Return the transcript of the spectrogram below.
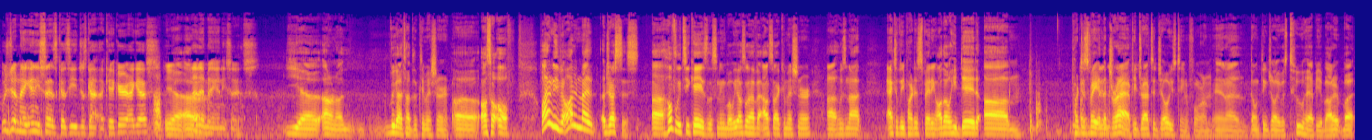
Which didn't make any sense because he just got a kicker, I guess. Yeah, uh, That didn't make any sense. Yeah, I don't know. We gotta talk to the commissioner. Uh, also, oh, why didn't even? Why didn't I address this? Uh, hopefully TK is listening, but we also have an outside commissioner uh, who's not actively participating. Although he did um, participate in the draft, he drafted Joey's team for him, and I don't think Joey was too happy about it. But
